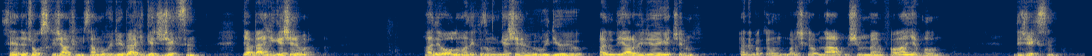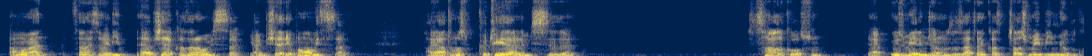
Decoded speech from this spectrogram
Seni de çok sıkacağım şimdi. Sen bu videoyu belki geçeceksin. Ya belki geçelim. Hadi oğlum hadi kızım geçelim bu videoyu. Hadi diğer videoya geçelim. Hadi bakalım başka ne yapmışım ben falan yapalım diyeceksin. Ama ben sana söyleyeyim. Eğer bir şeyler kazanamamışsak, yani bir şeyler yapamamışsak, hayatımız kötü ilerlemişse de sağlık olsun. Ya üzmeyelim canımızı. Zaten çalışmayı bilmiyorduk.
